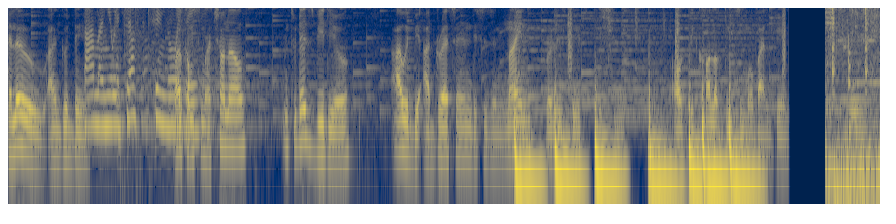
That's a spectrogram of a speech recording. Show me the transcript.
Hello and good day. Um, you just too noisy. Welcome to my channel. In today's video, I will be addressing the season 9 release date issue of the Call of Duty mobile game.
